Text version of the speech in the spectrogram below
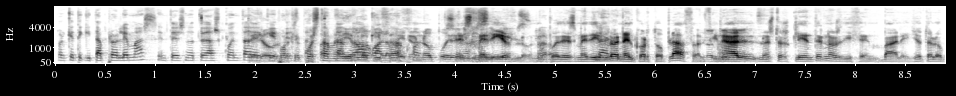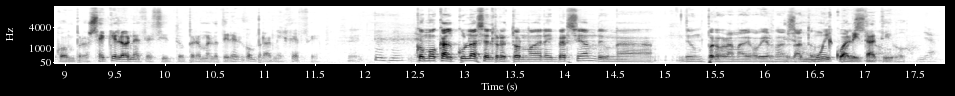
Porque te quita problemas, entonces no te das cuenta Pero- de que te Porque cuesta medirlo, algo a lo quizá. mejor. Pero no puedes Sí, medirlo, no claro. puedes medirlo Claro. en el corto plazo. Al No final, tienes- nuestros clientes nos dicen, vale, yo te lo compro, sé que lo necesito, pero me lo tiene que comprar mi jefe. ¿Cómo calculas el retorno de la inversión de, una, de un programa de gobierno del Es dato? muy Pues cualitativo. No.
